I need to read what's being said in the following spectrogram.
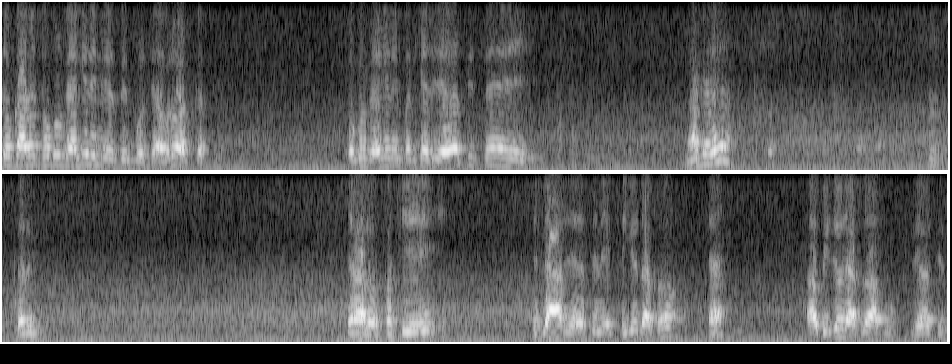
तो काले छोकरू ભેગી દઈને વ્યવસ્થિત બોલશે હવે અટ કરશે છોકરું ભેગી દઈને પછી કહેશે વ્યવસ્થિત છે ના કરે કરે. ચાલો પછી એટલે આ વ્યવસ્થિત એક થઈ ગયો દાખલો હે બીજો દાખલો આપું વ્યવસ્થિત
